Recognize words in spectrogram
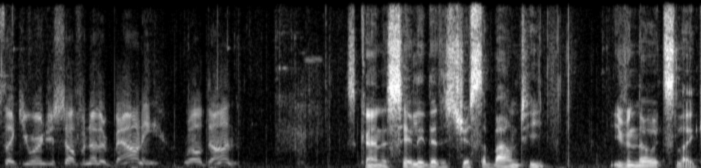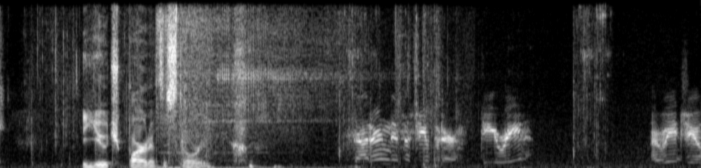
Looks like you earned yourself another bounty. Well done. It's kind of silly that it's just a bounty, even though it's like a huge part of the story. Saturn, this is Jupiter. Do you read? I read you.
